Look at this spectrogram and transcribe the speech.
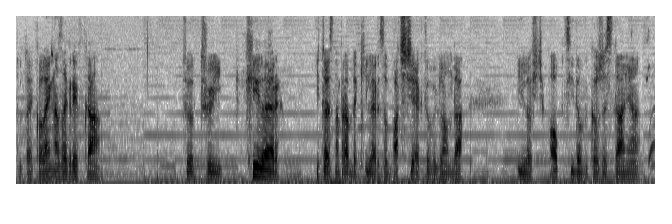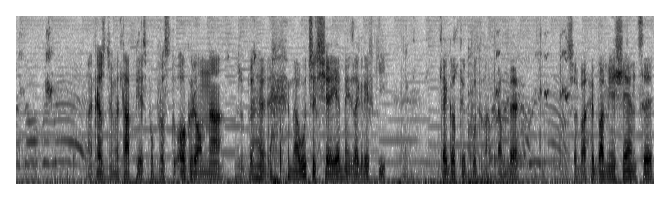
Tutaj kolejna zagrywka. 2-3 killer. I to jest naprawdę killer. Zobaczcie jak to wygląda. Ilość opcji do wykorzystania na każdym etapie jest po prostu ogromna. Żeby nauczyć się jednej zagrywki tego typu, to naprawdę trzeba chyba miesięcy.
